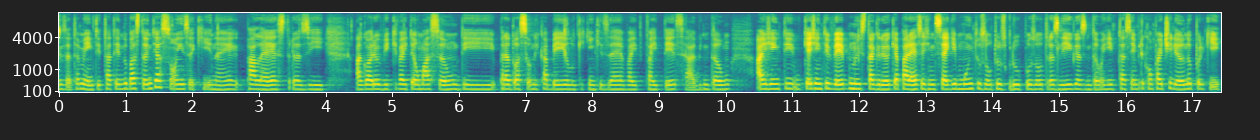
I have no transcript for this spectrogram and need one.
Exatamente. Está tendo bastante ações aqui, né? Palestras e agora eu vi que vai ter uma ação de para doação de cabelo, que quem quiser vai, vai ter, sabe? Então, a gente, o que a gente vê no Instagram que aparece, a gente segue muitos outros grupos, outras ligas, então a gente está sempre compartilhando, porque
